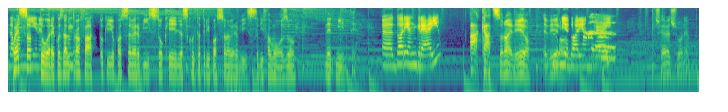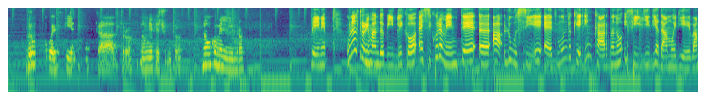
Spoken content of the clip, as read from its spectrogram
da Questo bambine. attore cos'altro ha fatto che io possa aver visto, che gli ascoltatori possono aver visto di famoso? Ne- niente. Eh, Dorian Gray. Ah, cazzo, no, è vero, è vero. Lui è Dorian Gray. C'hai ragione. Brutto quel film, tra l'altro, non mi è piaciuto. Non come il libro. Bene, un altro rimando biblico è sicuramente eh, a Lucy e Edmund che incarnano i figli di Adamo e di Eva.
